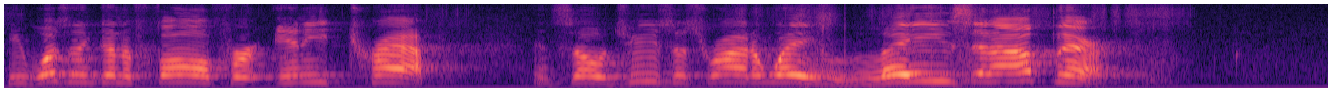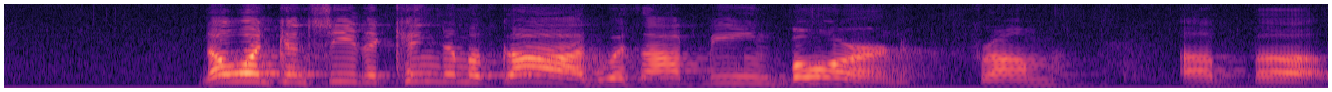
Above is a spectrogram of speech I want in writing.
he wasn't going to fall for any trap. And so Jesus right away lays it out there. No one can see the kingdom of God without being born from above.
